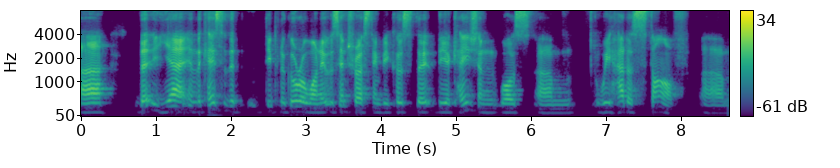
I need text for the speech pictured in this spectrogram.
Uh, But yeah, in the case of the Diponegoro one, it was interesting because the, the occasion was, um, we had a staff um,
